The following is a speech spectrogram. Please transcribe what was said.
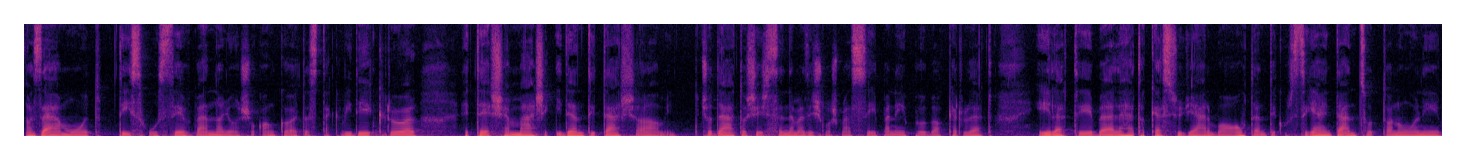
az elmúlt 10-20 évben nagyon sokan költöztek vidékről, egy teljesen másik identitással, ami csodálatos, és szerintem ez is most már szépen épül be a kerület életébe, lehet a kesztyűgyárba autentikus cigánytáncot tanulni.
